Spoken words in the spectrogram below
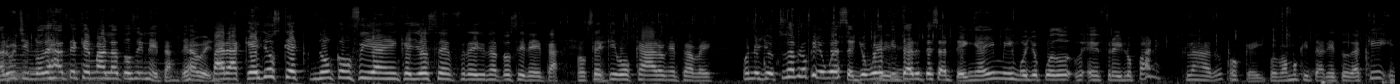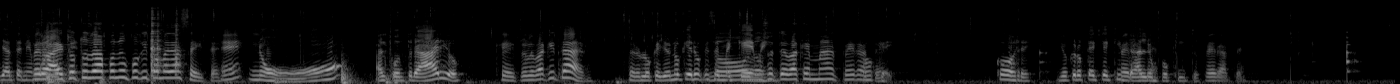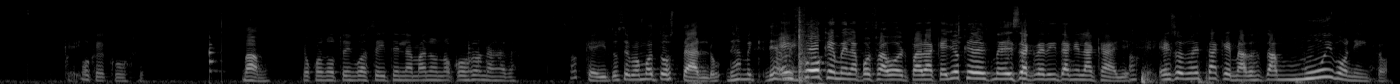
Maruchi, ¿no dejaste quemar la tocineta? Deja ver. Para aquellos que no confían en que yo sé freír una tocineta, se equivocaron esta vez. Bueno, yo, ¿tú sabes lo que yo voy a hacer? Yo voy a quitar este sartén y ahí mismo yo puedo eh, freír los panes. Claro. Ok, pues vamos a quitar esto de aquí y ya tenemos... Pero a esto tú le vas a poner un poquito más de aceite. ¿Eh? No, al contrario. ¿Qué? ¿Tú le vas a quitar? Pero lo que yo no quiero es que no, se me queme. no se te va a quemar, espérate. Ok. Corre. Yo creo que hay que quitarle Espérate, un poquito. Espérate. Ok. ¿Cómo que corre? Vamos. Yo cuando tengo aceite en la mano no corro nada. Ok, entonces vamos a tostarlo. Déjame, déjame. Enfóquemela, por favor, para aquellos que me desacreditan en la calle. Eso no está quemado, eso está muy bonito.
